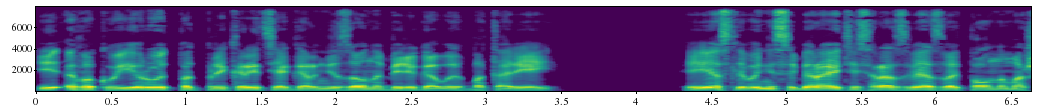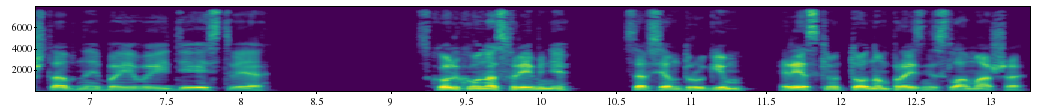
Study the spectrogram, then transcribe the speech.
и эвакуируют под прикрытие гарнизона береговых батарей. И если вы не собираетесь развязывать полномасштабные боевые действия...» «Сколько у нас времени?» Совсем другим, резким тоном произнесла Маша.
